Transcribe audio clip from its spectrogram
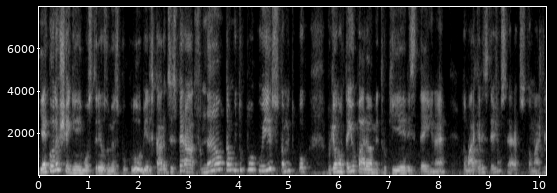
E aí, quando eu cheguei e mostrei os números para o clube, eles ficaram desesperados. Falaram, não, tá muito pouco isso, tá muito pouco. Porque eu não tenho o parâmetro que eles têm, né? Tomara ah. que eles estejam certos. Tomara que.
